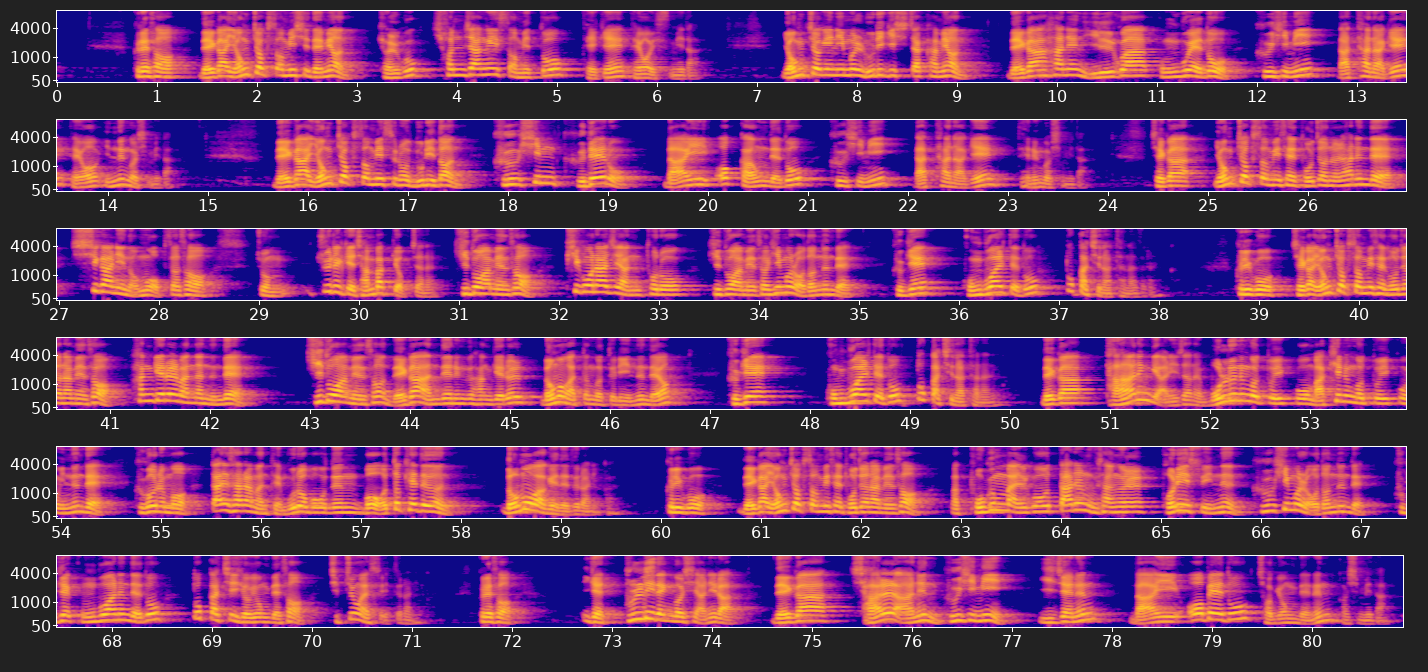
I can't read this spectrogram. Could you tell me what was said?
그래서 내가 영적 서밋이 되면 결국 현장의 서밋도 되게 되어 있습니다. 영적인 힘을 누리기 시작하면 내가 하는 일과 공부에도 그 힘이 나타나게 되어 있는 것입니다. 내가 영적 서밋으로 누리던 그 힘 그대로 나의 억 가운데도 그 힘이 나타나게 되는 것입니다. 제가 영적 서밋에 도전을 하는데 시간이 너무 없어서 좀 줄일 게 잠밖에 없잖아요. 기도하면서 피곤하지 않도록 기도하면서 힘을 얻었는데 그게 공부할 때도 똑같이 나타나더라고요. 그리고 제가 영적 서밋에 도전하면서 한계를 만났는데 기도하면서 내가 안 되는 그 한계를 넘어갔던 것들이 있는데요. 그게 공부할 때도 똑같이 나타나는 거예요. 내가 다 하는 게 아니잖아요. 모르는 것도 있고 막히는 것도 있고 있는데 그거를 뭐 딴 사람한테 물어보든 뭐 어떻게든 넘어가게 되더라니까요. 그리고 내가 영적 서밋에 도전하면서 막 복음 말고 다른 우상을 버릴 수 있는 그 힘을 얻었는데 그게 공부하는데도 똑같이 적용돼서 집중할 수 있더라니까. 그래서 이게 분리된 것이 아니라 내가 잘 아는 그 힘이 이제는 나의 업에도 적용되는 것입니다.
